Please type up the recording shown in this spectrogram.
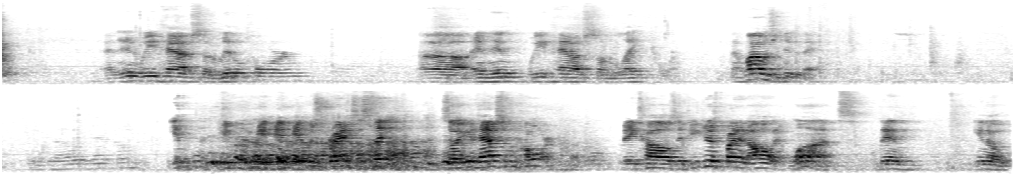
and then we'd have some middle corn, uh, and then we'd have some late corn. Now, why would you do that? Yeah, it, it, it scratch the seed. So you'd have some corn. Because if you just plant it all at once, then, you know,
